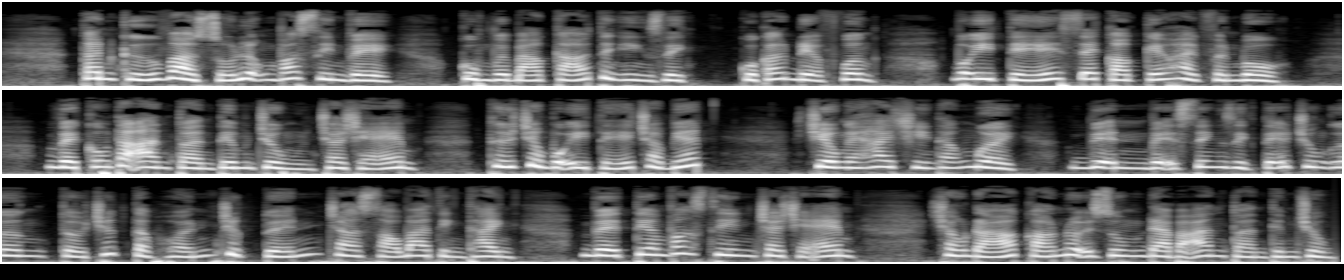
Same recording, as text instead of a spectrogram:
căn cứ vào số lượng vaccine về cùng với báo cáo tình hình dịch của các địa phương, Bộ Y tế sẽ có kế hoạch phân bổ. Về công tác an toàn tiêm chủng cho trẻ em, Thứ trưởng Bộ Y tế cho biết, chiều ngày 29 tháng 10, Viện Vệ sinh Dịch tễ Trung ương tổ chức tập huấn trực tuyến cho 63 tỉnh thành về tiêm vaccine cho trẻ em, trong đó có nội dung đảm bảo an toàn tiêm chủng.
